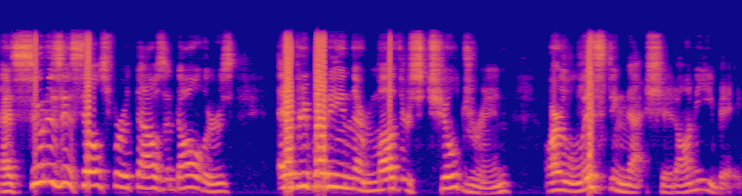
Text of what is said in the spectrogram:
as soon as it sells for a thousand dollars, everybody and their mother's children are listing that shit on eBay.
